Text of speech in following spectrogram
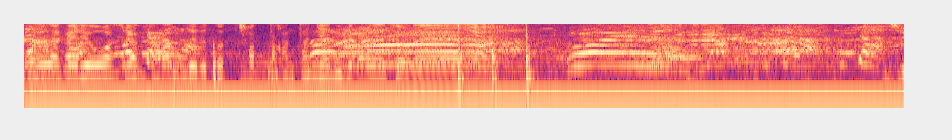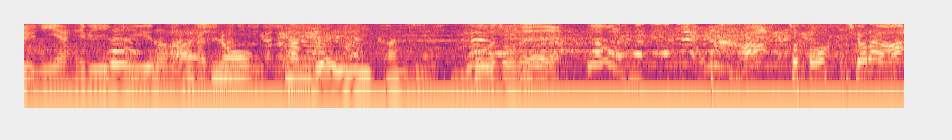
これだけ両足が絡んでるとちょっと簡単には抜けられないでしょうね。ジュニアヘビー級の足の感じはいい感じですねそうでしょうね。あちょっと力が。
